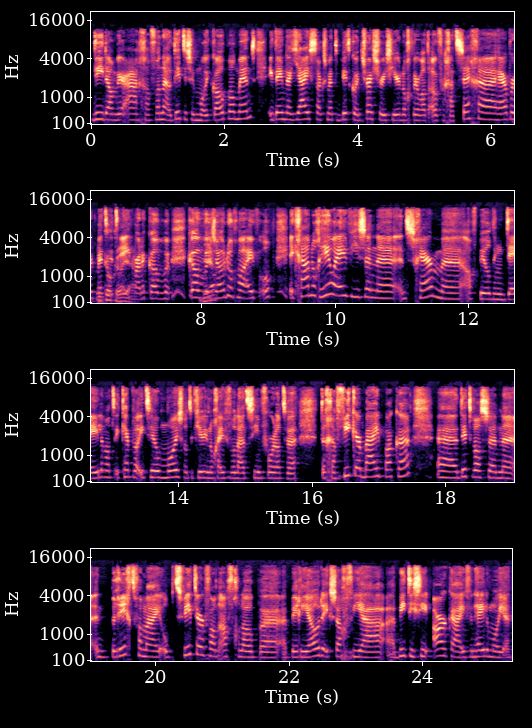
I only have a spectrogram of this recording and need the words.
die dan weer aangaf van nou, dit is een mooi koopmoment. Ik denk dat jij straks met de Bitcoin Treasuries hier nog weer wat over gaat zeggen, Herbert, met dit ja. maar daar komen we, komen we zo nog wel even op. Ik ga nog heel eventjes een, uh, een schermafbeelding delen, want ik heb wel iets heel moois wat ik jullie nog even wil laten zien voordat we de grafiek erbij pakken. Eh, dit was een, eh, een, bericht van mij op Twitter van afgelopen eh, periode. Ik zag via BTC Archive een hele mooie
